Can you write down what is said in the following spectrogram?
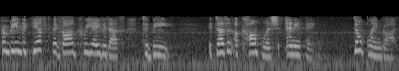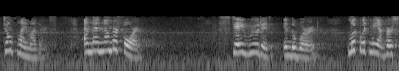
from being the gift that God created us to be. It doesn't accomplish anything. Don't blame God. Don't blame others. And then number four, Stay rooted in the Word. Look with me at verse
